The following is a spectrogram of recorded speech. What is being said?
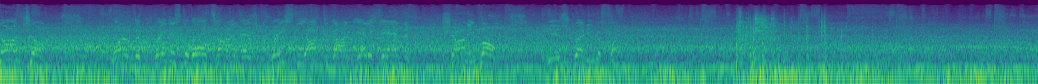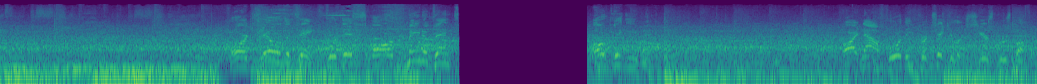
Jon Jones, one of the greatest of all time, has graced the octagon yet again. Johnny Bones is ready to fight. Our of the tape for this, our main event of the evening. All right, now for the particulars, here's Bruce Buffer.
